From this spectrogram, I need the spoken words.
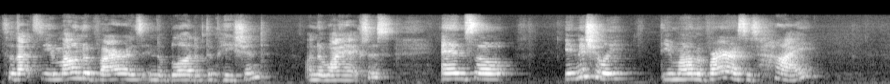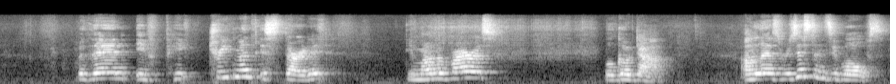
so that's the amount of virus in the blood of the patient on the y-axis. And so initially, the amount of virus is high, but then if treatment is started, the amount of virus will go down. Unless resistance evolves,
